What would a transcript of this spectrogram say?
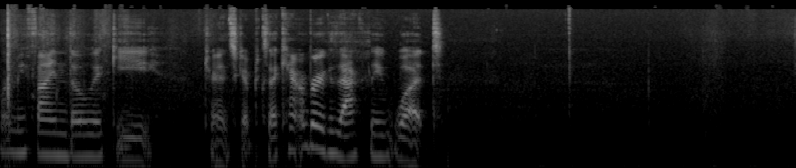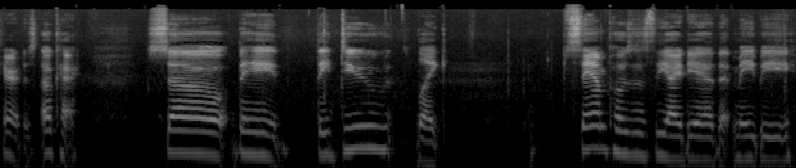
Let me find the wiki transcript because I can't remember exactly what. Here it is. Okay. So they they do like Sam poses the idea that maybe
